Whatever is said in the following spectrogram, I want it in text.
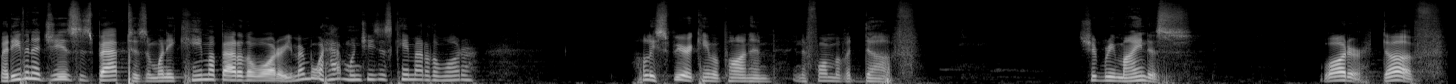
But even at Jesus' baptism, when he came up out of the water, you remember what happened when Jesus came out of the water? Holy Spirit came upon him in the form of a dove. Should remind us water, dove,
